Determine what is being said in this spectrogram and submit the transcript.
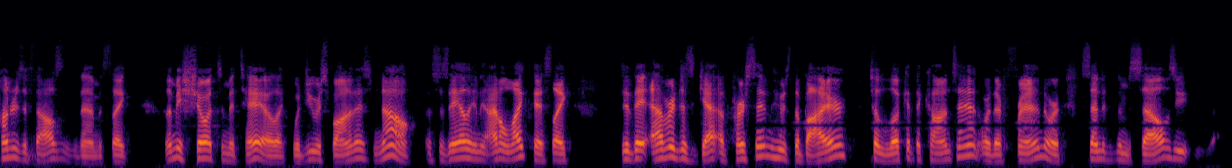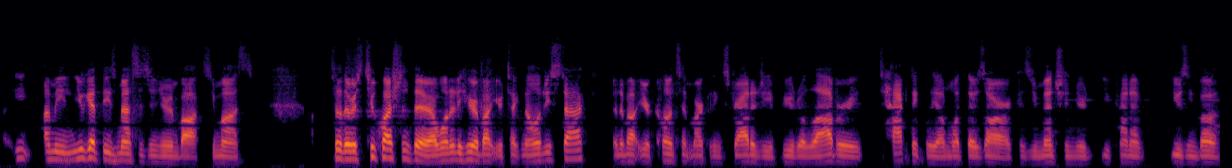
hundreds of thousands of them. It's like, let me show it to Mateo. Like, would you respond to this? No, this is alien. I don't like this. Like, did they ever just get a person who's the buyer to look at the content or their friend or send it to themselves? You, you, I mean, you get these messages in your inbox. You must. So there was two questions there. I wanted to hear about your technology stack and about your content marketing strategy for you to elaborate tactically on what those are because you mentioned you're you kind of using both.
